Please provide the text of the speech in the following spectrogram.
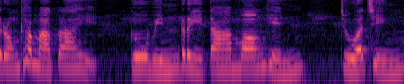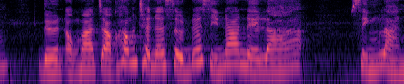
ตรงเข้ามาใกล้ กูวินรีตามองเห็น จัวฉิง เดินออกมาจากห้องชนสูตรด้วยสีหน้าเหนื่อยล้า สิงหลัน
